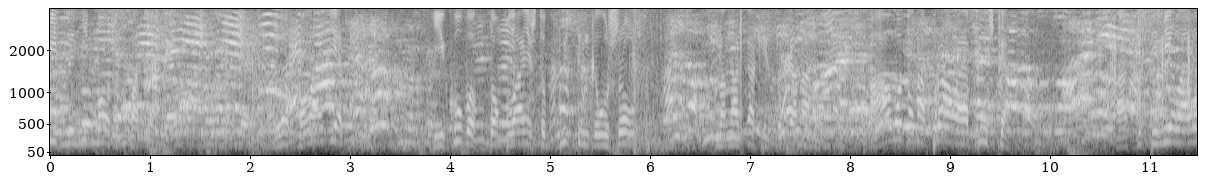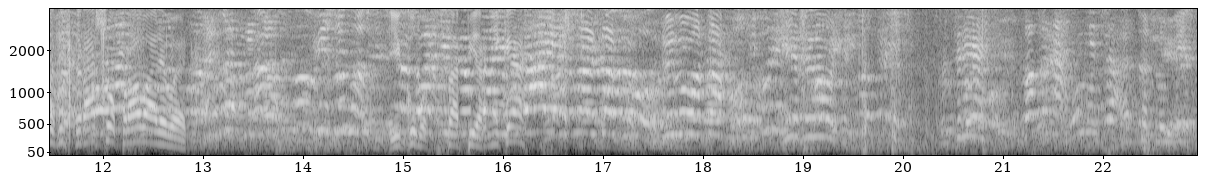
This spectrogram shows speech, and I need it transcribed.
Зацепиться не может пока. Вот, молодец. Якубов в том плане, что быстренько ушел на ногах из-за каната. А вот она, правая пушка. От Цитимила, а вот здесь хорошо проваливает. Якубов соперника. Быстрее!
